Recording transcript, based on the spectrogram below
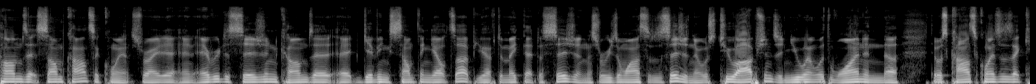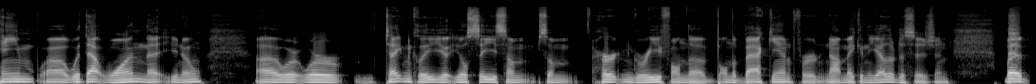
comes at some consequence, right? And every decision comes at, at giving something else up. You have to make that decision. That's the reason why it's a decision. There was two options, and you went with one, and uh, there was consequences that came uh, with that one. That you know, uh, we're, we're technically you, will see some some hurt and grief on the on the back end for not making the other decision, but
